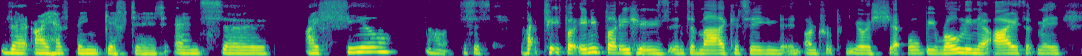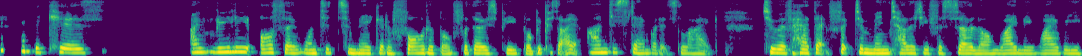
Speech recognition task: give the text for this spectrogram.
that I have been gifted. And so I feel, oh, this is like people, anybody who's into marketing and entrepreneurship will be rolling their eyes at me because I really also wanted to make it affordable for those people because I understand what it's like to have had that victim mentality for so long. Why me? Why we?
